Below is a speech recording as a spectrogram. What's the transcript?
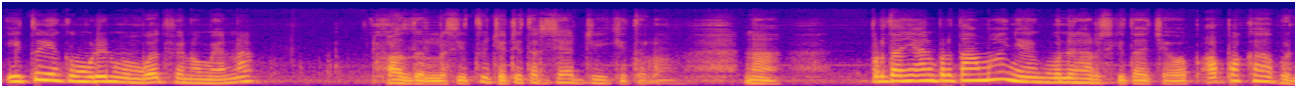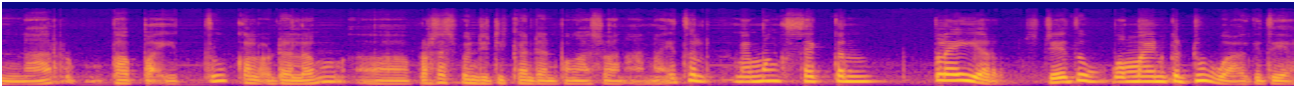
itu yang kemudian membuat fenomena fatherless itu jadi terjadi gitu loh. Nah, pertanyaan pertamanya yang kemudian harus kita jawab, apakah benar bapak itu kalau dalam eh, proses pendidikan dan pengasuhan anak itu memang second player, dia itu pemain kedua gitu ya.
